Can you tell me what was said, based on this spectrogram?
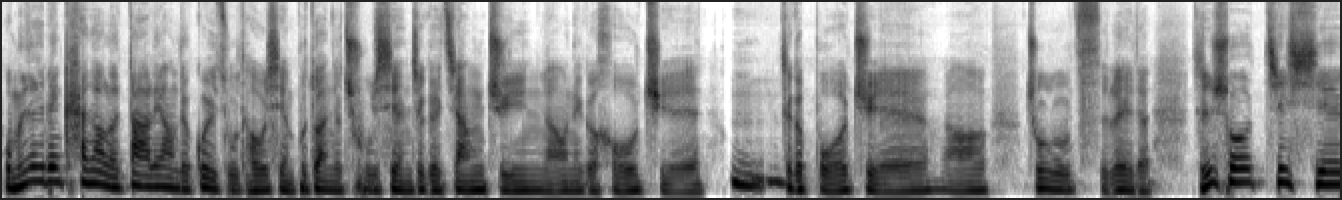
我们在这边看到了大量的贵族头衔不断的出现，这个将军，然后那个侯爵，嗯，这个伯爵，然后诸如此类的。只是说这些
